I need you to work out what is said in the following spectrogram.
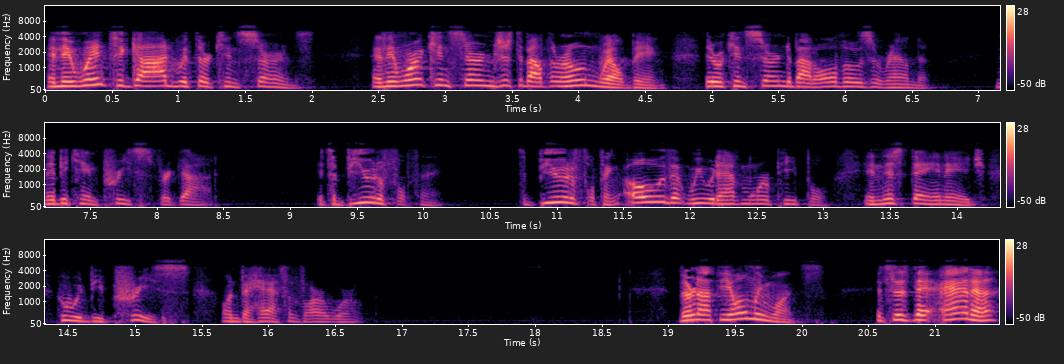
And they went to God with their concerns. And they weren't concerned just about their own well being, they were concerned about all those around them. And they became priests for God. It's a beautiful thing. It's a beautiful thing. Oh, that we would have more people in this day and age who would be priests on behalf of our world. They're not the only ones. It says that Anna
